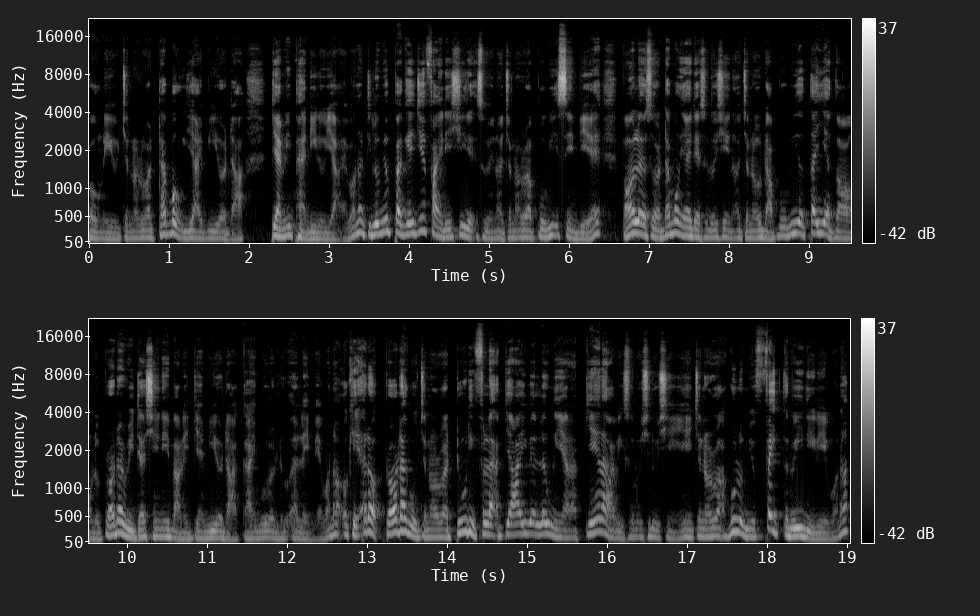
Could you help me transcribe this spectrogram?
ပုံတွေကိုကျွန်တော်တို့ကဓာတ်ပုံရိုက်ပြီးတော့ဒါပြန်ပြီးဖန်တီးလို့ရတယ်ဗောနော်ဒီလိုမျိုး packaging file တွေရှိတယ်ဆိုရင်တော့ကျွန်တော်တို့ကပို့ပြီးအဆင်ပြေတယ်ဘာလို့လဲဆိုတော့ဓာတ်ပုံရိုက်တယ်ဆိုလို့ရှိရင်တော့ကျွန်တော်တို့ဒါပို့ပြီးတော့တက်ရက်သွားအောင်လို့ product reduction လေးပါလေးပြန်ပြီးတော့ဒါဂိုင်ဖို့တော့လိုအပ်လိမ့်မယ်ဗောနော် okay အဲ့တော့ product ကိုကျွန်တော်တို့က 2D flat အပြားကြီးပဲလုပ်နေရတာပြင်းလာပြီဆိုလို့ရှိလို့ရှိရင်ကျွန်တော်တို့ကအခုလိုမျိုး fake 3D လေးပေါ့နော်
